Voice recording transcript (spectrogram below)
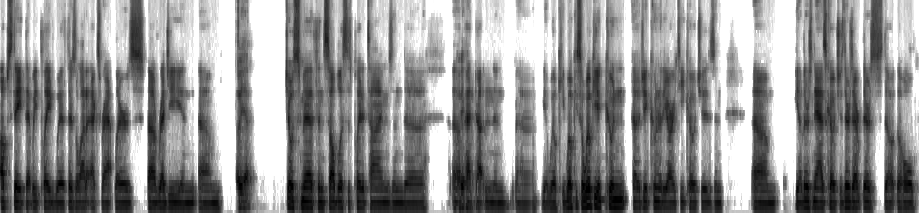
upstate that we played with. There's a lot of ex Rattlers, uh, Reggie and um, oh yeah, Joe Smith and Saul Bliss has played at times, and uh, uh. Pat Dutton and uh, you know Wilkie. Wilkie. So Wilkie and Coon, uh, Jake Coon are the RIT coaches, and um, you know there's NAS coaches. There's there's the, the whole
